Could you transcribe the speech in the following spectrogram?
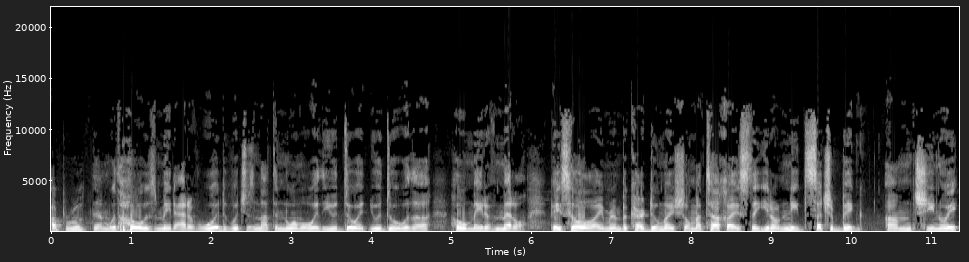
uproot them with hoes made out of wood, which is not the normal way that you would do it. You would do it with a hoe made of metal. That you don't need such a big um, shinui,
